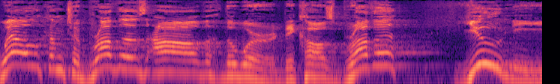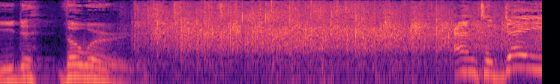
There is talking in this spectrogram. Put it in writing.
Welcome to Brothers of the Word because, brother, you need the Word. And today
